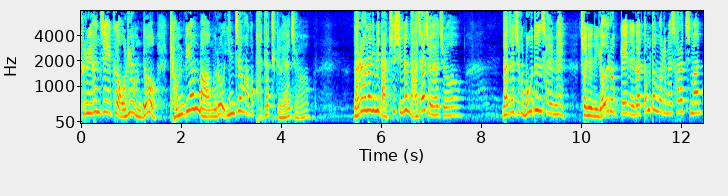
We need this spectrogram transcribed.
그리고 현재의 그 어려움도 겸비한 마음으로 인정하고 받아들여야죠. 나를 하나님이 낮추시면 낮아져야죠. 낮아지고 모든 삶에 전에는 여유롭게 내가 떵떵거리며 살았지만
